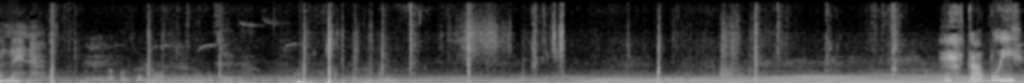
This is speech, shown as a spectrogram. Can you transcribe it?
Ng kalsada. Eh, kapoy.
